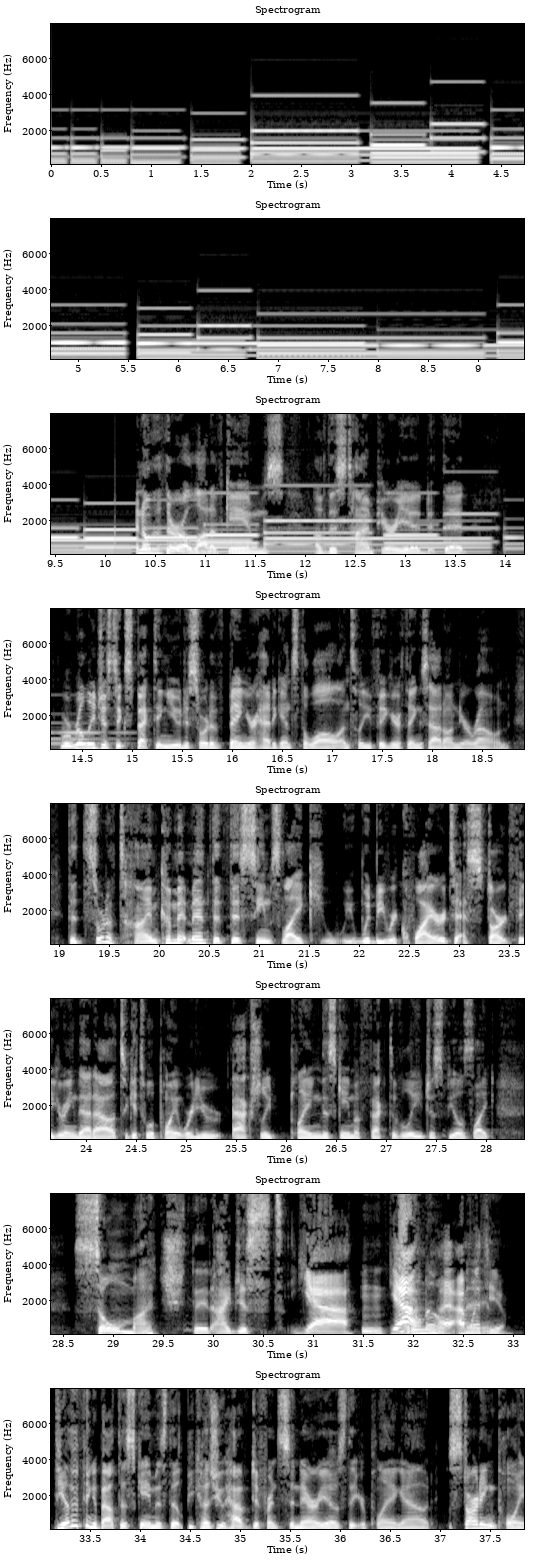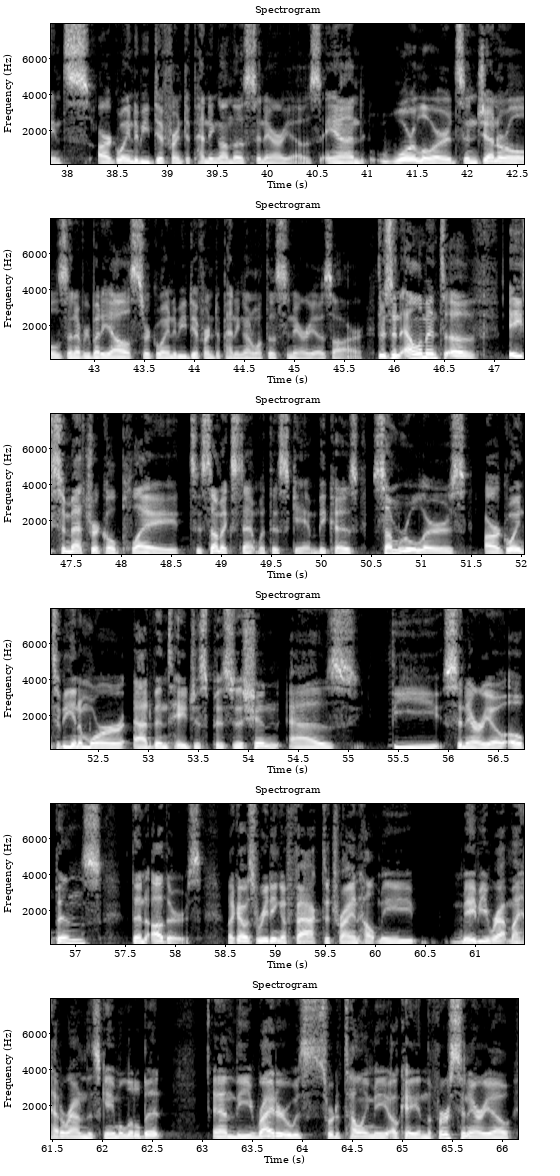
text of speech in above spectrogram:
know that there are a lot of games of this time period that we're really just expecting you to sort of bang your head against the wall until you figure things out on your own. The sort of time commitment that this seems like would be required to start figuring that out to get to a point where you're actually playing this game effectively just feels like so much that I just Yeah. yeah. Mm, I don't know. I, am with And you. The other thing about this game is that because you have different scenarios that you're playing out, starting points are going to be different depending on those scenarios. And warlords and generals and everybody else are going to be different depending on what those scenarios are. There's an element of asymmetrical play to some extent with this game because some rulers are going to be in a more advantageous position as the scenario opens than others. Like I was reading a fact to try and help me maybe wrap my head around this game a little bit and the writer was sort of telling me, okay, in the first scenario,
